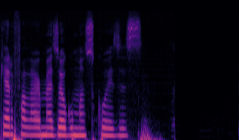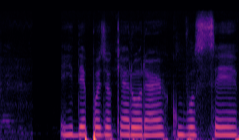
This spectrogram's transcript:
quero falar mais algumas coisas. E depois eu quero orar com você,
